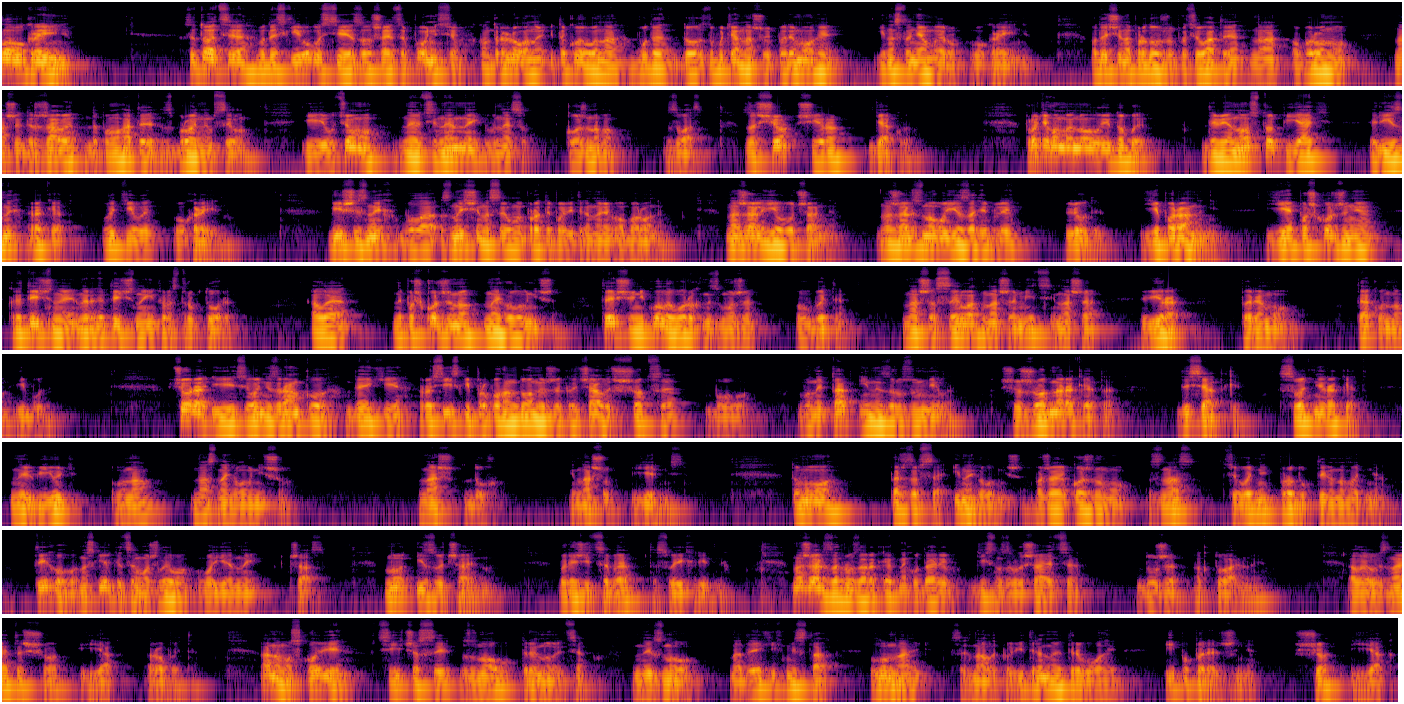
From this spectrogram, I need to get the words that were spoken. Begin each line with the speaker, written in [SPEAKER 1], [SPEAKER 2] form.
[SPEAKER 1] Слава Україні! Ситуація в Одеській області залишається повністю контрольованою, і такою вона буде до здобуття нашої перемоги і настання миру в Україні. Одещина продовжує працювати на оборону нашої держави, допомагати Збройним силам. І у цьому неоціненний внесок кожного з вас. За що щиро дякую. Протягом минулої доби 95 різних ракет летіли в Україну. Більшість з них була знищена силами протиповітряної оборони. На жаль, є влучання. На жаль, знову є загиблі люди, є поранені, є пошкодження критичної енергетичної інфраструктури. Але не пошкоджено найголовніше те, що ніколи ворог не зможе вбити. Наша сила, наша міць і наша віра в перемогу. Так воно і буде. Вчора і сьогодні зранку деякі російські пропагандони вже кричали, що це було. Вони так і не зрозуміли, що жодна ракета, десятки, сотні ракет не вб'ють в нам нас найголовнішого наш дух і нашу єдність. Тому, перш за все, і найголовніше, бажаю кожному з нас сьогодні продуктивного дня, тихого, наскільки це можливо, воєнний час. Ну і звичайно, бережіть себе та своїх рідних. На жаль, загроза ракетних ударів дійсно залишається дуже актуальною. Але ви знаєте, що і як робити. А на Московії в ці часи знову тренуються. В них знову на деяких містах лунають сигнали повітряної тривоги і попередження, що і як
